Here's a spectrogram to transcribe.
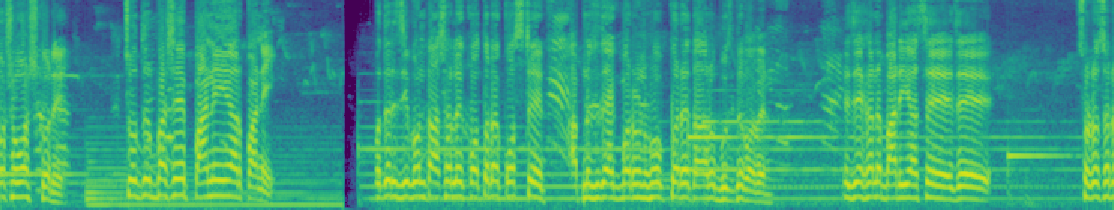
বসবাস করে। চতুর্পাশে পানি আর পানি। ওদের জীবনটা আসলে কতটা কষ্টের, আপনি যদি একবার অনুভব করে তাহলে বুঝতে পাবেন এই যে এখানে বাড়ি আছে যে ছোট ছোট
